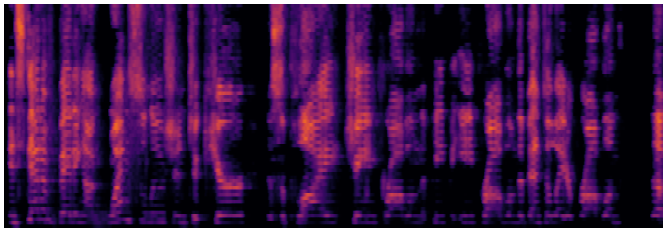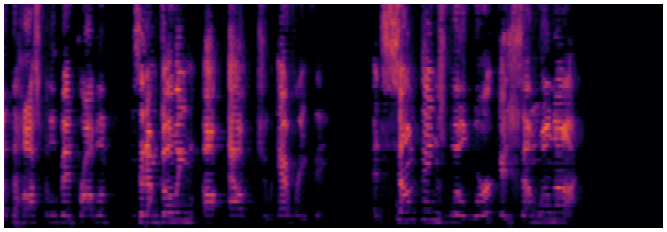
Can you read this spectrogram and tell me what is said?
Instead of betting on one solution to cure the supply chain problem, the PPE problem, the ventilator problem, the, the hospital bed problem. He said, I'm going uh, out to everything. And some things will work and some will not.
